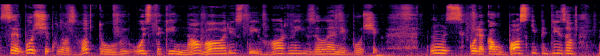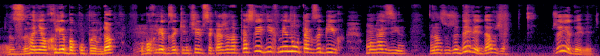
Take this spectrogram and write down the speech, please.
Все, борщик у нас готовий. Ось такий наваристий, гарний зелений борщик. Ось Коля ковбаски підрізав, зганяв хліба купив, да? Бо хліб закінчився. Каже, на останніх минутах забіг в магазин. У нас вже 9, да, вже? Вже є 9.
